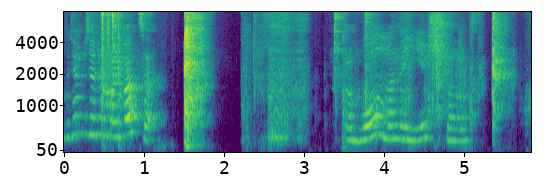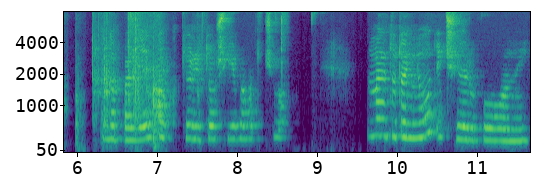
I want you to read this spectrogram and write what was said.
будем взяли малюватися. Або у мене є ще на палетах, які теж є багато чого. У мене тут нюд і червоний.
